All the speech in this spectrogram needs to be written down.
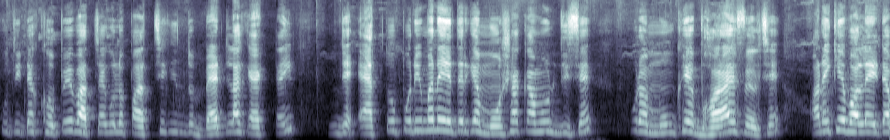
প্রতিটা খোপে বাচ্চাগুলো পাচ্ছি, কিন্তু ব্যাড লাক একটাই যে এত পরিমাণে এদেরকে মশা কামড় দিছে, পুরো মুখে ভরায় ফেলছে। অনেকে বলে এটা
